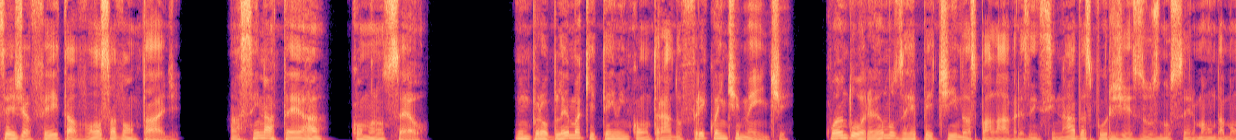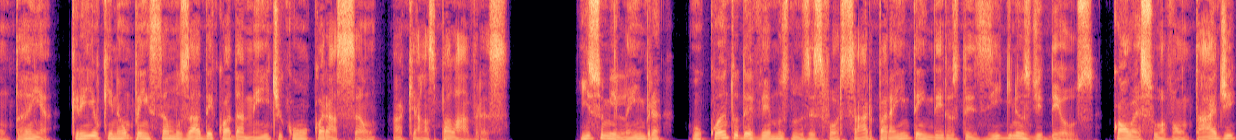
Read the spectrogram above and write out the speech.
Seja feita a vossa vontade, assim na terra como no céu. Um problema que tenho encontrado frequentemente. Quando oramos repetindo as palavras ensinadas por Jesus no Sermão da Montanha, creio que não pensamos adequadamente com o coração aquelas palavras. Isso me lembra o quanto devemos nos esforçar para entender os desígnios de Deus, qual é Sua vontade,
